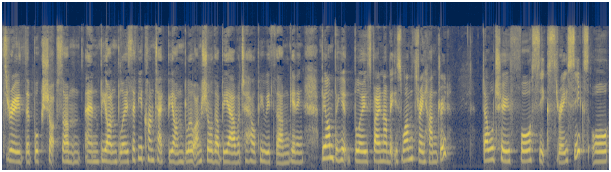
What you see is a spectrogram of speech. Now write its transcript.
through the bookshops on and Beyond Blue. So if you contact Beyond Blue, I'm sure they'll be able to help you with um, getting Beyond Blue's phone number is one three hundred double two four six three six or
